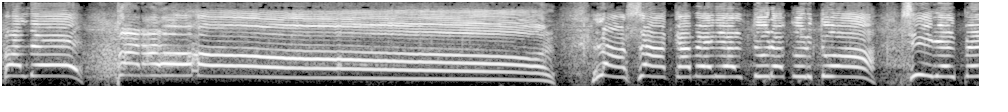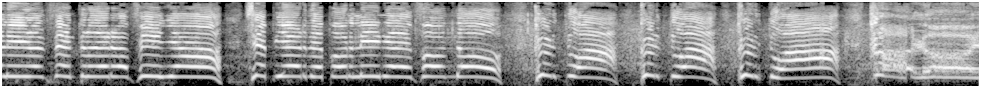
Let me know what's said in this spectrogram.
Valde. La saca media altura Courtois. Sigue el peligro el centro de Rafinha. Se pierde por línea de fondo. Courtois, Courtois, Courtois. ¡Golui!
